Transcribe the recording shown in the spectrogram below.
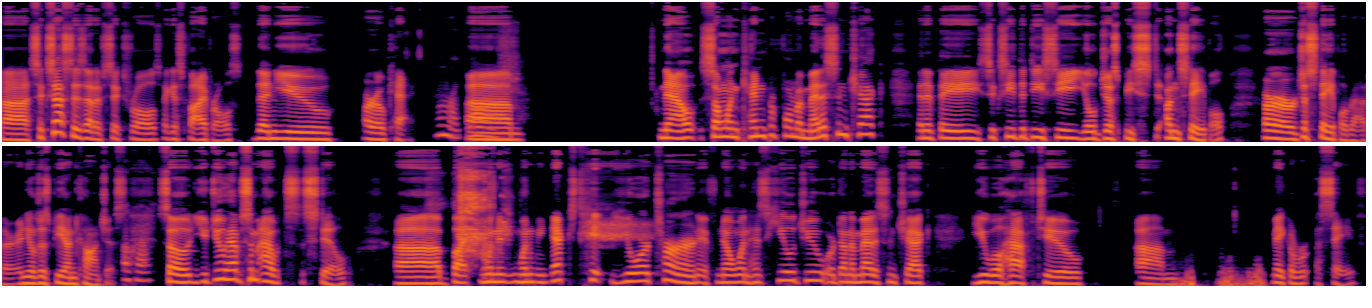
uh, successes out of six rolls, I guess five rolls, then you are okay. Oh my gosh. Um, now, someone can perform a medicine check, and if they succeed the DC, you'll just be st- unstable, or just stable rather, and you'll just be unconscious. okay. So you do have some outs still. Uh, but when it, when we next hit your turn, if no one has healed you or done a medicine check, you will have to um, make a, a save.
